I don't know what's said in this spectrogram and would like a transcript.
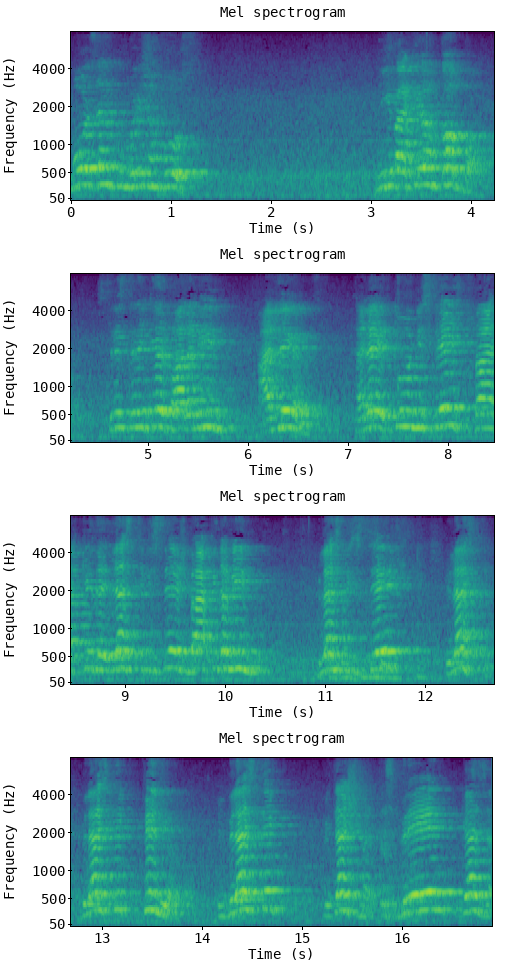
more than compression force نيجي بعد كده نطبق stress strain curve على مين؟ على ال ligament هلاقي ال toeing stage بعد كده elastic stage بعد كده مين؟ plastic stage elastic plastic failure ال plastic بتشمل sprain جزء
